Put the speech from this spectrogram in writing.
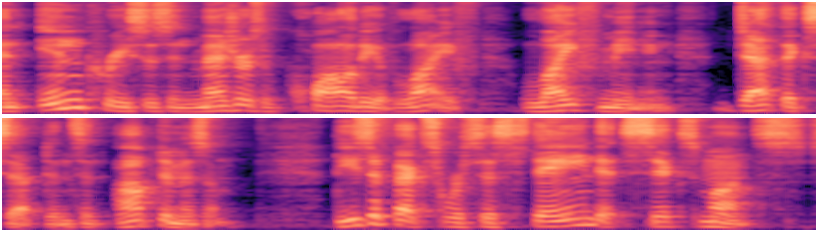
and increases in measures of quality of life, life meaning, death acceptance, and optimism. These effects were sustained at six months.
